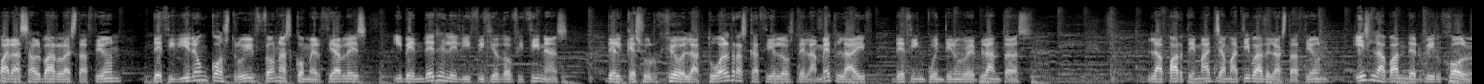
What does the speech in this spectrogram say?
Para salvar la estación, decidieron construir zonas comerciales y vender el edificio de oficinas, del que surgió el actual rascacielos de la MetLife de 59 plantas. La parte más llamativa de la estación es la Vanderbilt Hall,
